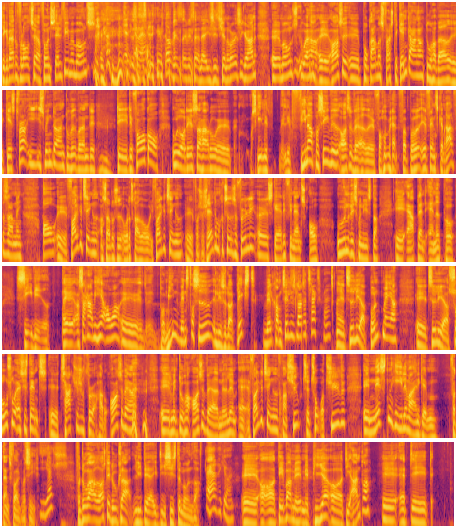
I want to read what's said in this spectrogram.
Det kan være, at du får lov til at få en selfie med Mogens, Ja, hvis, hvis han er i sit generøse hjørne. Øh, Mogens, du er her øh, også øh, programmets første genganger. Du har været øh, gæst før i, i Svingdøren. Du ved, hvordan det, mm. det, det foregår. Udover det, så har du øh, måske lidt, lidt finere på CV'et også været øh, formand for både FN's generalforsamling og øh, Folketinget. Og så har du siddet 38 år i Folketinget øh, for Socialdemokratiet selvfølgelig. Øh, skatte, finans og udenrigsminister øh, er blandt andet på CV'et. Øh, og så har vi herover øh, på min venstre side Liselot Blikst. Velkommen til, Liselot. Og tak skal du have. Øh, tidligere bundmager, øh, tidligere socioassistent, øh, taxichauffør har du også været, øh, men du har også været medlem af, af Folketinget fra 7 til 22, øh, næsten hele vejen igennem for Dansk Folkeparti. Yes. For du var jo også lidt uklar lige der i de sidste måneder. Ja, det gjorde jeg. Øh, og, og det var med, med Pia og de andre, øh, at øh,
